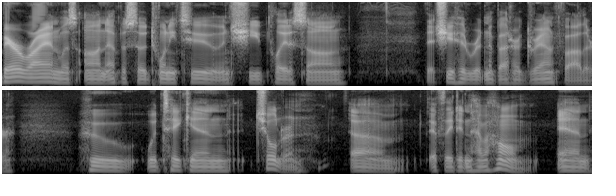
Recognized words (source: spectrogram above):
Bear Ryan was on episode 22 and she played a song that she had written about her grandfather who would take in children um, if they didn't have a home. And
